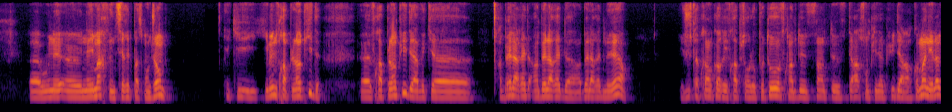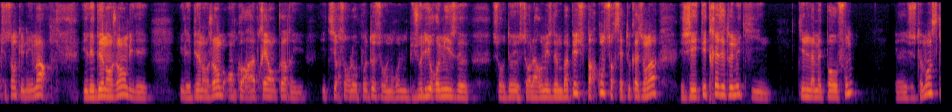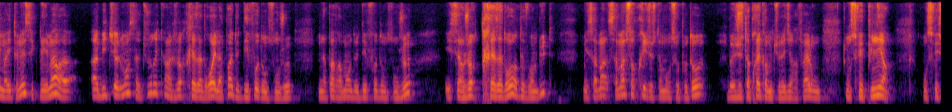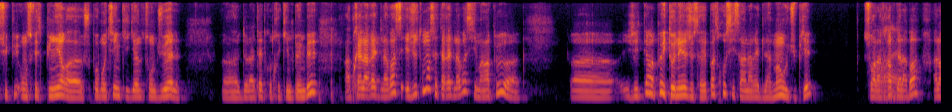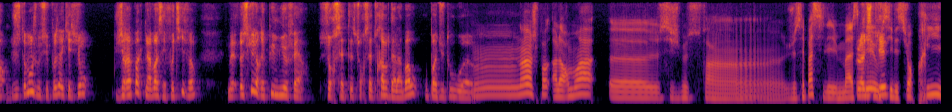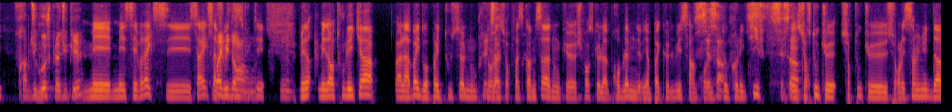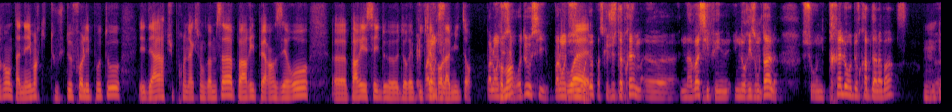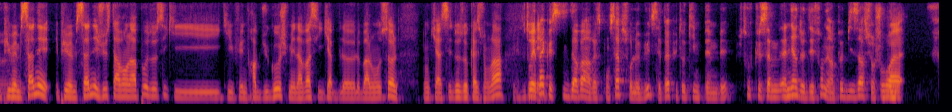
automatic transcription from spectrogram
où Ne- Neymar fait une série de passements de jambes et qui, qui met une frappe limpide, frappe limpide et avec un bel arrêt, un bel arrêt, un bel arrêt de Neuer. Et juste après encore, il frappe sur le poteau, frappe de feinte derrière son pied d'appui, derrière Coman. Et là, tu sens que Neymar, il est bien en jambes, il est, il est bien en jambes. Encore après, encore, il, il tire sur le poteau sur une jolie remise de, sur, de, sur la remise de Mbappé. Par contre, sur cette occasion-là, j'ai été très étonné qu'il ne la mette pas au fond. Et justement, ce qui m'a étonné, c'est que Neymar, euh, habituellement, ça a toujours été un joueur très adroit. Il n'a pas de défaut dans son jeu. Il n'a pas vraiment de défaut dans son jeu. Et c'est un joueur très adroit devant le but. Mais ça m'a, ça m'a surpris justement ce poteau. Ben, juste après, comme tu l'as dit, Raphaël, on, on se fait punir. On se fait, suppu- on se fait punir euh, Choupo-Moting qui gagne son duel euh, de la tête contre Kim Pembe. Après l'arrêt de Navas. Et justement, cet arrêt de Navas, il m'a un peu. Euh, euh, J'étais un peu étonné. Je savais pas trop si c'est un arrêt de la main ou du pied sur la frappe Ouais. d'Alaba. Alors, justement, je me suis posé la question. Je dirais pas que Navas est fautif, hein, mais est-ce qu'il aurait pu mieux faire sur cette, sur cette frappe d'Alaba ou pas du tout Hum, non, je pense. Alors moi, euh, si je me, enfin, je sais pas s'il est masqué ou s'il est surpris, Frappe du gauche, plat du pied mais mais c'est vrai que c'est, c'est vrai que ça Pas peut évident, discuter. Mm. Mais mais dans tous les cas, là-bas, il doit pas être tout seul non plus dans la surface comme ça. Donc euh, je pense que le problème ne vient pas que de lui, c'est un problème plutôt collectif. Ça. Et surtout que, surtout que sur les 5 minutes d'avant, t'as Neymar qui touche deux fois les poteaux et derrière tu prends une action comme ça. Paris perd 1-0. euh, Paris essaye de, de répliquer avant du- la mi-temps. Pas loin Comment du 0-2 aussi. Pas loin du Ouais. 0-2 parce que juste après, euh, Navas il fait une, une horizontale sur une très lourde frappe d'Alaba. Et puis même Sané, et puis même Sané juste avant la pause aussi qui, qui fait une frappe du gauche, mais Navas il capte le, le ballon au sol. Donc il y a ces deux occasions là. Vous trouvez Et- pas que s'il doit avoir un responsable sur le but, c'est pas plutôt Kim Pembe Je trouve que sa manière de défendre est un peu bizarre sur Choupo. Ouais,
